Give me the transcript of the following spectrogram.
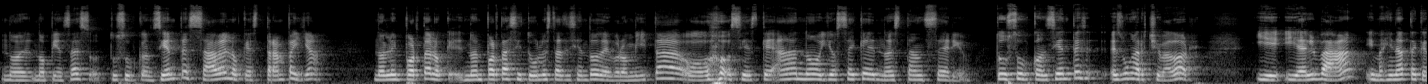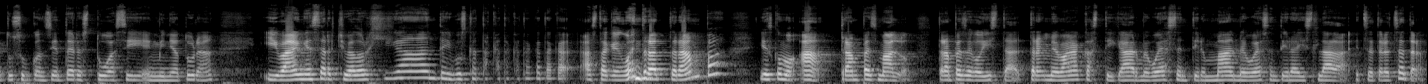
no, piensa eso. Tu subconsciente sabe lo que es trampa y ya. No le importa lo que, no importa si tú lo estás diciendo de bromita o, si es que, ah, no, yo sé que no es tan serio. Tu subconsciente es un archivador y, y él va, imagínate que tu subconsciente eres tú así en miniatura y va en ese archivador gigante y busca taca, taca, taca, taca, hasta que encuentra trampa y es como, ah, trampa es malo, trampa es egoísta, me van a castigar, me voy a sentir mal, me voy a sentir aislada, etcétera, etcétera.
